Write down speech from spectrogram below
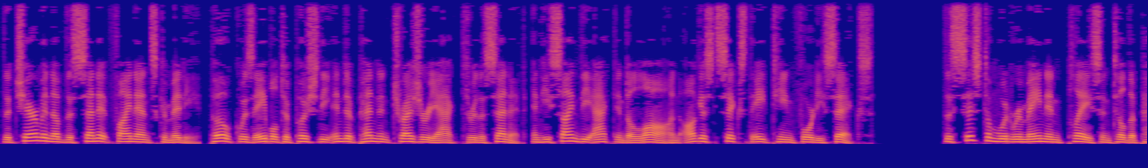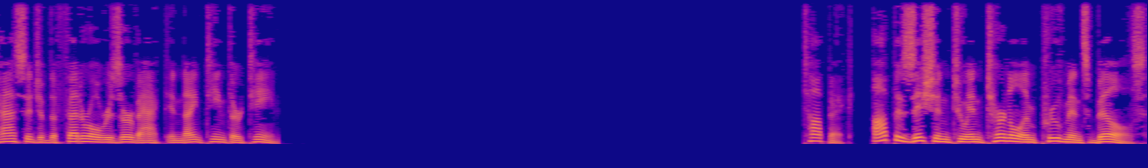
the chairman of the Senate Finance Committee, Polk was able to push the Independent Treasury Act through the Senate, and he signed the act into law on August 6, 1846. The system would remain in place until the passage of the Federal Reserve Act in 1913. Opposition to internal improvements bills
